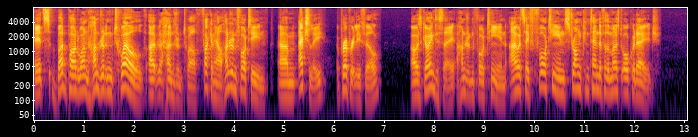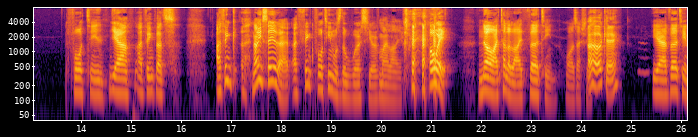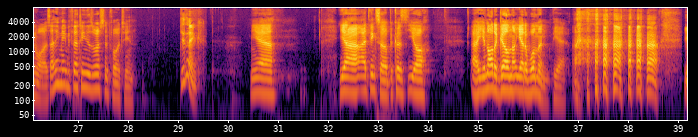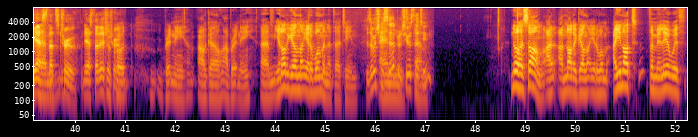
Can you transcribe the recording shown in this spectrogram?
It's BudPod 112. Uh, 112. Fucking hell. 114. Um, actually, appropriately, Phil, I was going to say 114. I would say 14, strong contender for the most awkward age. 14. Yeah, I think that's. I think. Now you say that, I think 14 was the worst year of my life. oh, wait. No, I tell a lie. 13 was actually. Oh, okay. Yeah, 13 was. I think maybe 13 is worse than 14. Do you think? Yeah. Yeah, I think so because you're uh, you're not a girl, not yet a woman, Pierre. yes, Um, that's true. Yes, that is true. quote Britney, our girl, our Britney. Um, you're not a girl, not yet a woman at 13. Is that what she said when she was And, um, 13? No, her song. I, I'm not a girl, not yet a woman. Are you not familiar with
